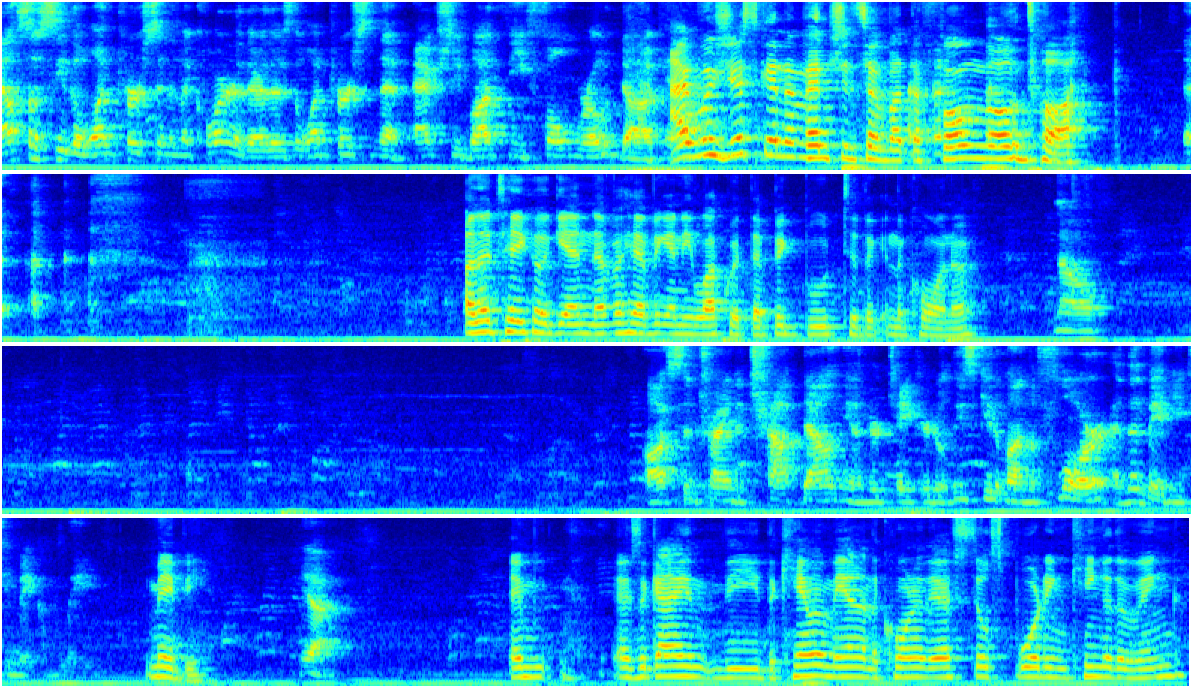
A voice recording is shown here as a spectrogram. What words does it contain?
I also see the one person in the corner there. There's the one person that actually bought the foam road dog. I was just gonna mention something about the foam road dog. Undertaker again, never having any luck with that big boot to the in the corner. No. Austin trying to chop down the Undertaker to at least get him on the floor, and then maybe you can make him bleed. Maybe. Yeah. And as a guy, in the the cameraman in the corner there, still sporting King of the Ring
